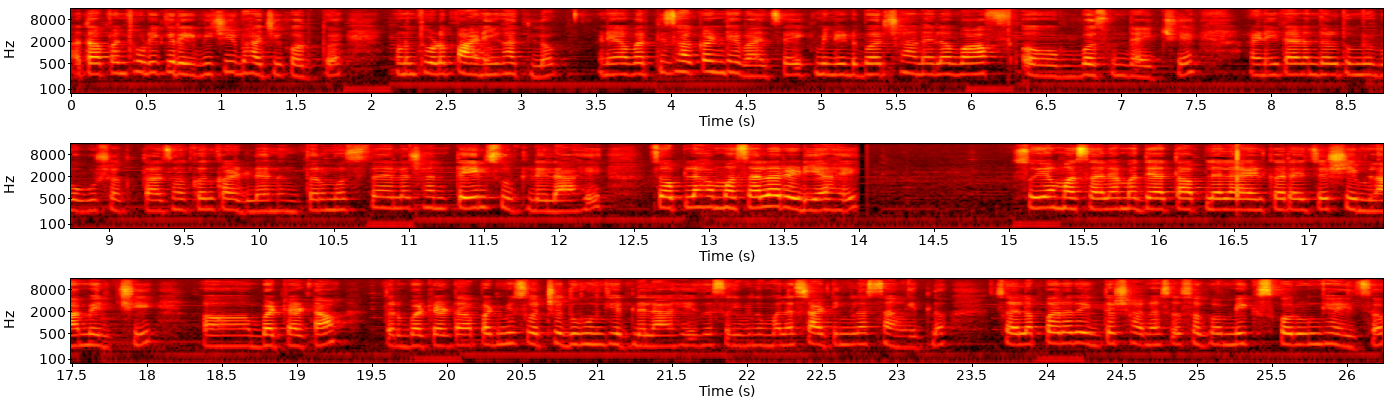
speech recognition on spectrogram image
आता आपण थोडी ग्रेव्हीची भाजी करतो आहे म्हणून थोडं पाणी घातलं आणि यावरती झाकण ठेवायचं. एक मिनिटभर छान याला वाफ बसून द्यायचे आणि त्यानंतर तुम्ही बघू शकता झाकण काढल्यानंतर मस्त याला छान तेल सुटलेलं आहे. सो आपला हा मसाला रेडी आहे. सो या मसाल्यामध्ये आता आपल्याला ॲड करायचं शिमला मिरची बटाटा. तर बटाटा पण मी स्वच्छ धुवून घेतलेला आहे. जसं की मी तुम्हाला स्टार्टिंगलाच सांगितलं. सो याला परत एकदा छान असं सगळं मिक्स करून घ्यायचं.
